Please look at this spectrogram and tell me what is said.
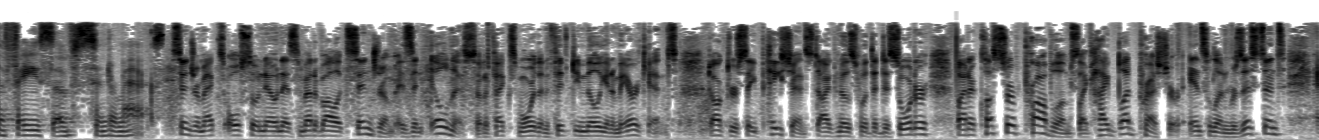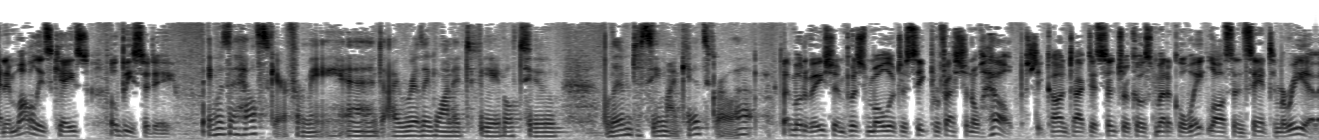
the face of Syndrome X. Syndrome X, also known as metabolic syndrome, is an illness that affects more than 50 million Americans. Doctors say patients diagnosed with the disorder find a cluster of problems like high blood pressure, insulin resistance, and in Molly's case, obesity. It was a health scare for me, and I really wanted to be able to live to see my kids grow up. That motivation pushed Moeller to seek professional help. She contacted Central Coast Medical Weight Loss in Santa Maria.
